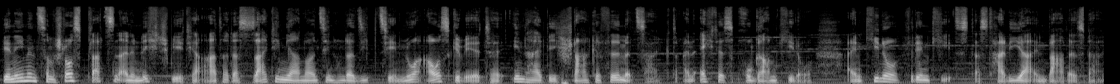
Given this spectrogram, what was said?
Wir nehmen zum Schluss Platz in einem Lichtspieltheater, das seit dem Jahr 1917 nur ausgewählte, inhaltlich starke Filme zeigt. Ein echtes Programmkino. Ein Kino für den Kiez, das Thalia in Babelsberg.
